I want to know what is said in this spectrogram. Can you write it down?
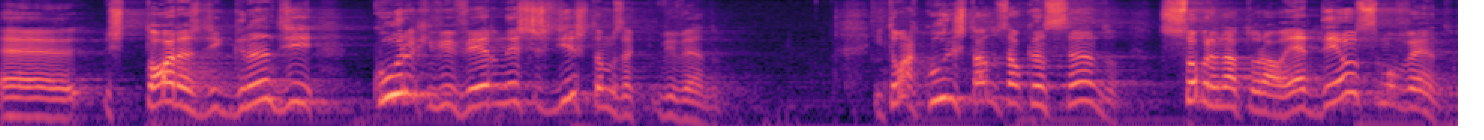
é, histórias de grande cura que viveram nesses dias que estamos vivendo. Então a cura está nos alcançando, sobrenatural, é Deus se movendo.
